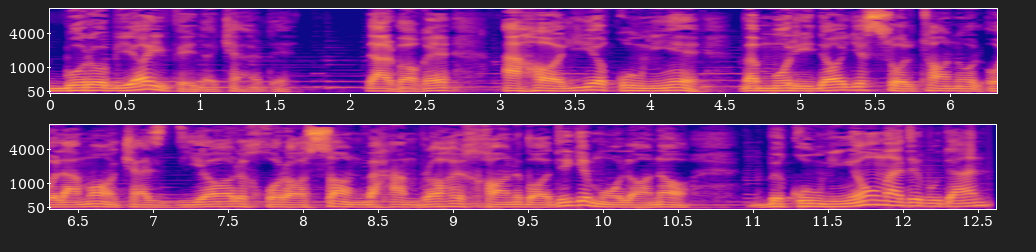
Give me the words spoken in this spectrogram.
بروبیایی پیدا کرده. در واقع اهالی قونیه و مریدای سلطان العلماء که از دیار خراسان به همراه خانواده مولانا به قونیه اومده بودن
